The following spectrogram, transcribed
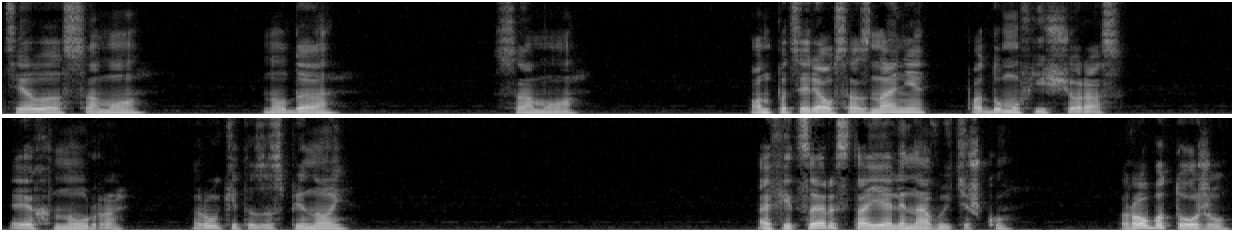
Тело само. Ну да, само». Он потерял сознание, подумав еще раз. «Эх, Нурра, руки-то за спиной». Офицеры стояли на вытяжку. Робот ожил,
